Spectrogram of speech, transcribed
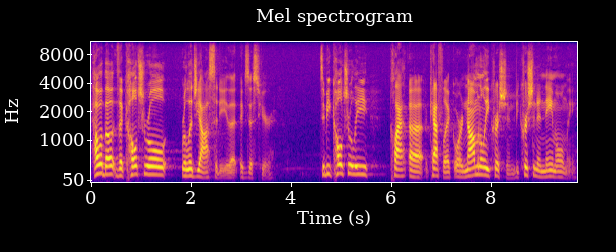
How about the cultural religiosity that exists here? To be culturally uh, Catholic or nominally Christian, be Christian in name only.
